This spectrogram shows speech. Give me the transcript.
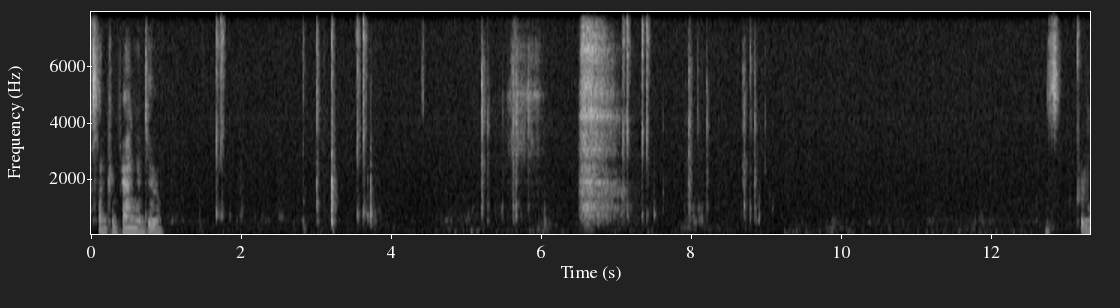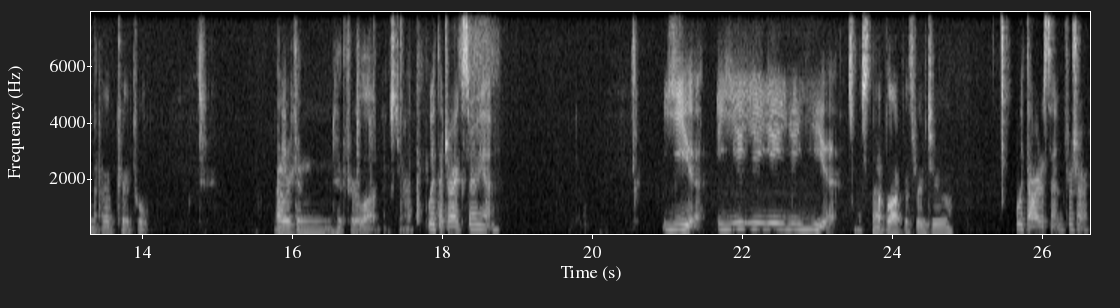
Send companion too. It's pretty okay, cool. Now we can hit for a lot next turn. With a dragster, yeah. Yeah. Yeah, yeah, yeah, yeah, yeah. Let's not block the three two. With artisan, for sure.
